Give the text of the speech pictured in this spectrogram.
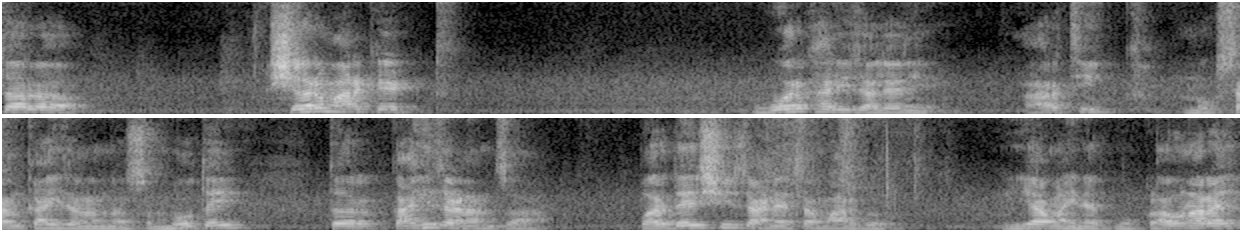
तर शेअर मार्केट वर खाली झाल्याने आर्थिक नुकसान काही जणांना संभवते तर काही जणांचा परदेशी जाण्याचा मार्ग या महिन्यात मोकळा होणार आहे.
